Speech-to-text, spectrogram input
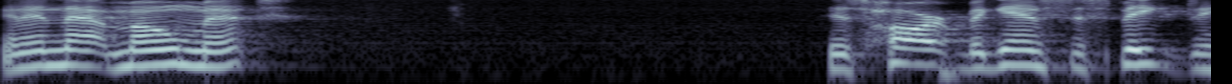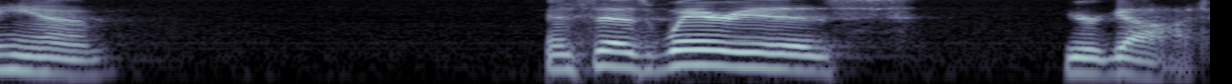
And in that moment, his heart begins to speak to him and says, Where is your God?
